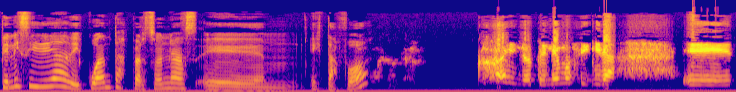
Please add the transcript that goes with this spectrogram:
¿Tenés idea de cuántas personas eh, estafó? Ay, no tenemos siquiera... Eh,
